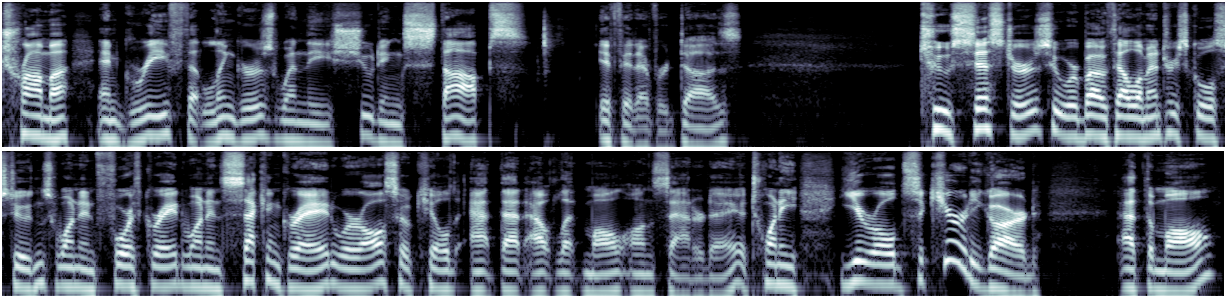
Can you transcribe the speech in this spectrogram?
trauma and grief that lingers when the shooting stops, if it ever does. Two sisters, who were both elementary school students, one in fourth grade, one in second grade, were also killed at that outlet mall on Saturday. A 20 year old security guard at the mall,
